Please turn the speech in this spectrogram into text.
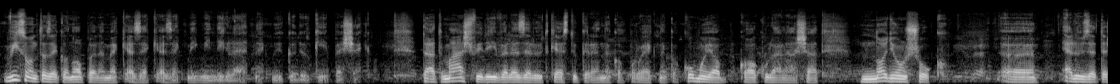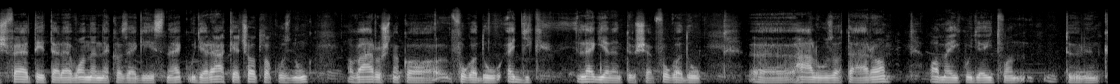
viszont ezek a napelemek, ezek, ezek még mindig lehetnek működőképesek. Tehát másfél évvel ezelőtt kezdtük el ennek a projektnek a komolyabb kalkulálását. Nagyon sok előzetes feltétele van ennek az egésznek. Ugye rá kell csatlakoznunk a városnak a fogadó egyik legjelentősebb fogadó hálózatára, amelyik ugye itt van tőlünk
